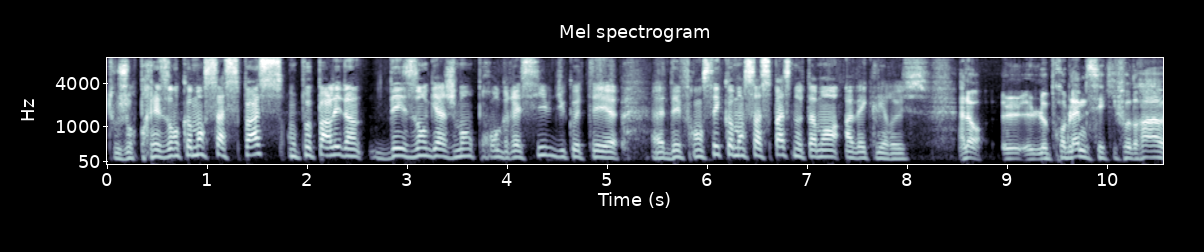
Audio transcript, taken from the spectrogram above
toujours présent. Comment ça se passe? On peut parler d'un désengagement progressif du côté euh, des Français. Comment ça se passe, notamment avec les Russes? Alors, le problème, c'est qu'il faudra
